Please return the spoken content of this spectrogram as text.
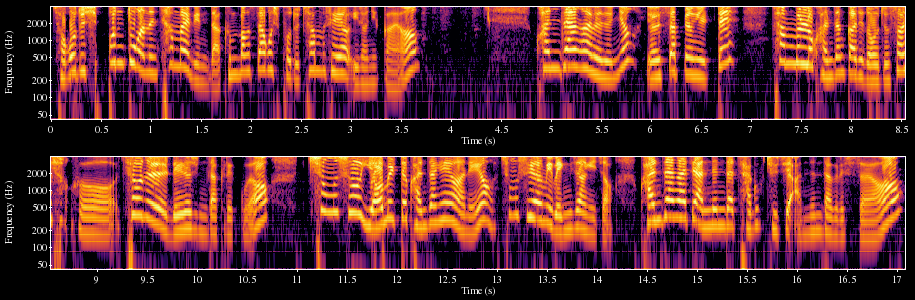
적어도 10분 동안은 참아야 된다. 금방 싸고 싶어도 참으세요. 이러니까요. 관장 하면은요 열사병일 때 찬물로 관장까지 넣어줘서 혀- 그 체온을 내려준다 그랬고요. 충수염일 때 관장해요 안 해요? 충수염이 맹장이죠. 관장하지 않는다 자극 주지 않는다 그랬어요.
